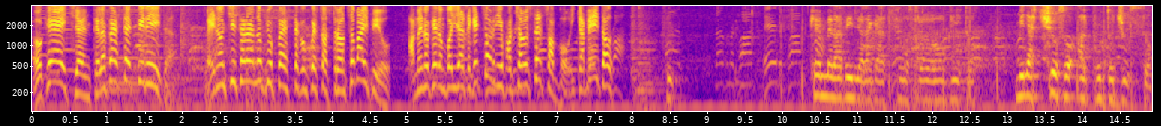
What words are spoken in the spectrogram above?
Ok, gente, la festa è finita. E non ci saranno più feste con questo stronzo, mai più. A meno che non vogliate che torni e faccia lo stesso a voi, capito? Che meraviglia ragazzi il nostro Vito. Minaccioso al punto giusto.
